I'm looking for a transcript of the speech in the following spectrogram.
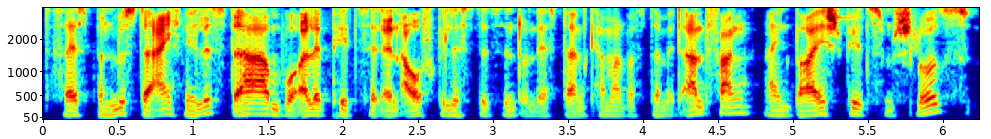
Das heißt, man müsste eigentlich eine Liste haben, wo alle PZN aufgelistet sind und erst dann kann man was damit anfangen. Ein Beispiel zum Schluss.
